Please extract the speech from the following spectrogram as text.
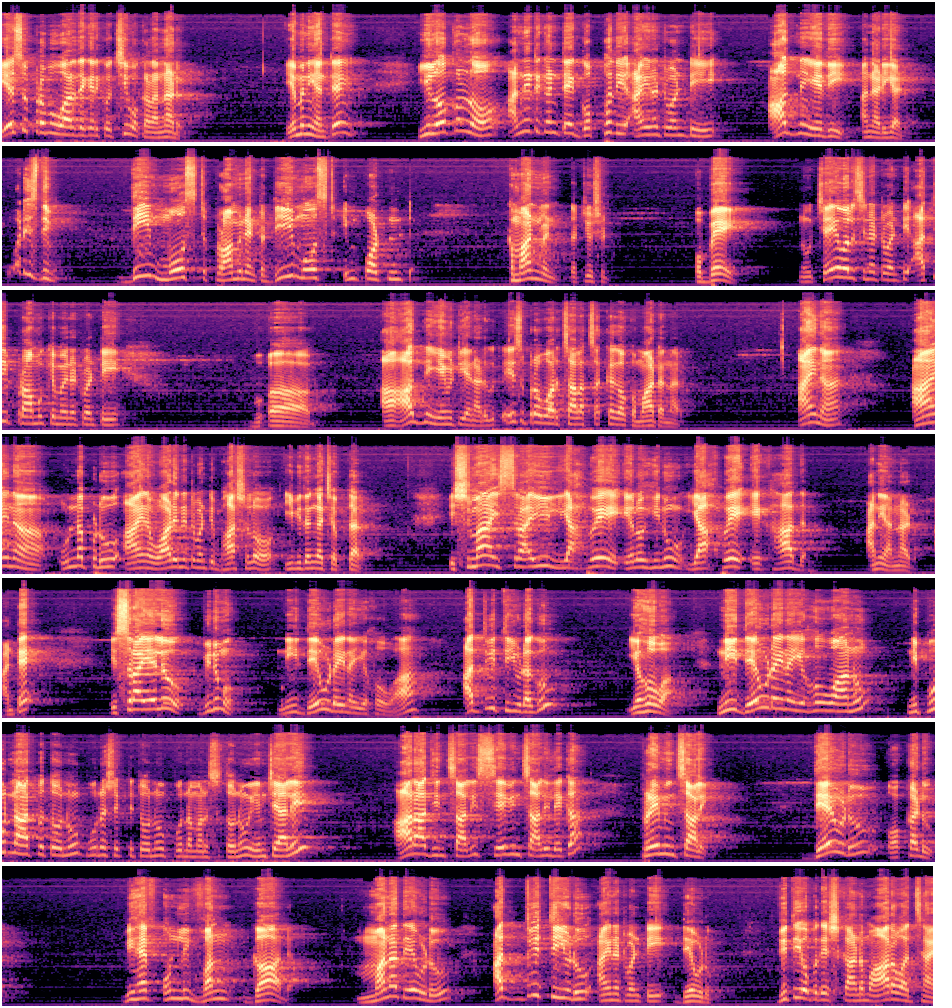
యేసుప్రభు వారి దగ్గరికి వచ్చి ఒకడు అన్నాడు ఏమని అంటే ఈ లోకంలో అన్నిటికంటే గొప్పది అయినటువంటి ఆజ్ఞ ఏది? అని అడిగాడు. What is the the most prominent the most important commandment that you should obey నువ్వు చేయవలసినటువంటి అతి ప్రాముఖ్యమైనటువంటి ఆ, ఆ ఆజ్ఞ ఏమిటి? అని అడిగితే యేసుప్రభు వారు చాలా చక్కగా ఒక మాట అన్నారు. ఆయన ఆయన ఉన్నప్పుడు ఆయన వాడినటువంటి భాషలో ఈ విధంగా చెప్తారు. ఇష్మా ఇస్రాయిల్ యాహ్వే ఎలోహిను యాహ్వే ఎహాద్ అని అన్నాడు. అంటే ఇస్రాయేలు వినుము నీ దేవుడైన యహోవా అద్వితీయుడగు యహోవా. నీ దేవుడైన యహోవాను నీ పూర్ణ ఆత్మతోనూ పూర్ణ శక్తితోనూ పూర్ణ మనసుతోనూ ఏం చేయాలి? ఆరాధించాలి సేవించాలి లేక ప్రేమించాలి. దేవుడు ఒక్కడు. We have only one God మన దేవుడు అద్వితీయుడు అయినటువంటి దేవుడు. ద్వితీయోపదేశ కాండము ఆరో అధ్యాయం.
